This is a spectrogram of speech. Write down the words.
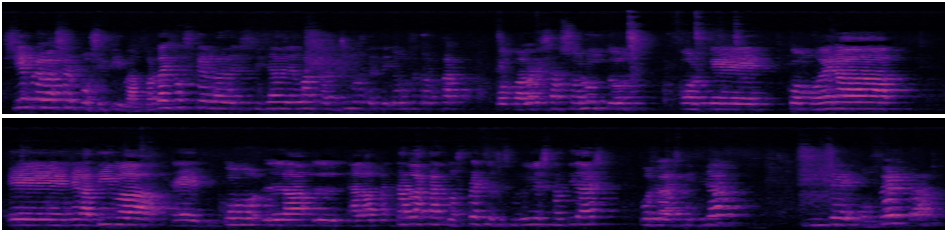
siempre va a ser positiva. ¿Acordáis que en la elasticidad de demanda dijimos que teníamos que trabajar con valores absolutos porque como era eh, negativa, eh, como la- al aumentar la los precios disminuir las cantidades, pues la elasticidad de oferta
